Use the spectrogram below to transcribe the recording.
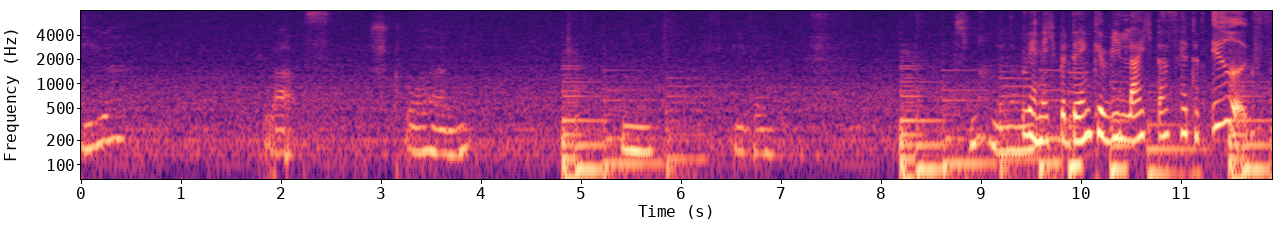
Fliege. Glas. Strohhalm. Hm. Fliege. Was machen wir damit? Wenn ich bedenke, wie leicht das hätte... Irks.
